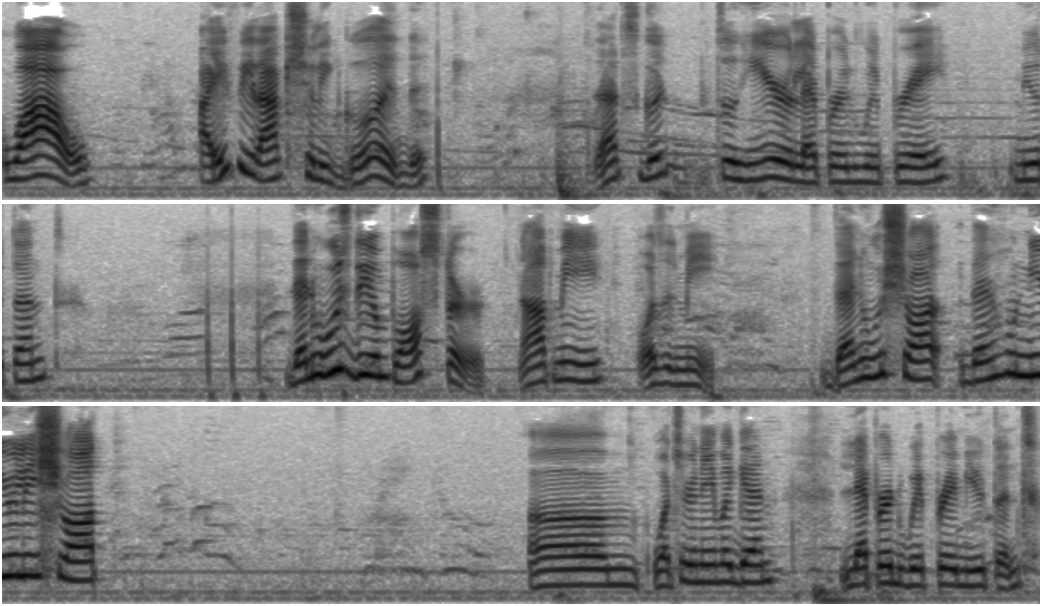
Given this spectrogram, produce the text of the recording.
Wow. I feel actually good. That's good to hear, Leopard Whipray. Mutant. Then who's the imposter? Not me. Wasn't me. Then who shot? Then who nearly shot? Um, what's her name again? Leopard Whipray Mutant.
